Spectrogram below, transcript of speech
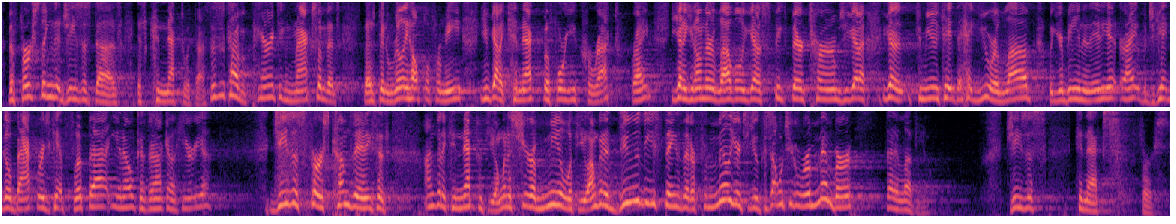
The first thing that Jesus does is connect with us. This is kind of a parenting maxim that's, that's been really helpful for me. You've got to connect before you correct, right? You got to get on their level. You got to speak their terms. You got to, you got to communicate that, hey, you are loved, but you're being an idiot, right? But you can't go backwards. You can't flip that, you know, because they're not going to hear you. Jesus first comes in and he says, I'm going to connect with you. I'm going to share a meal with you. I'm going to do these things that are familiar to you because I want you to remember that I love you. Jesus connects first.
